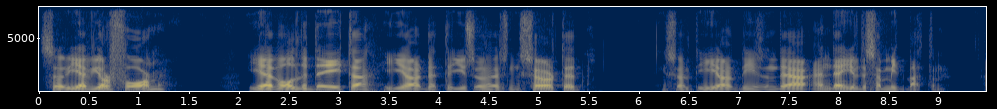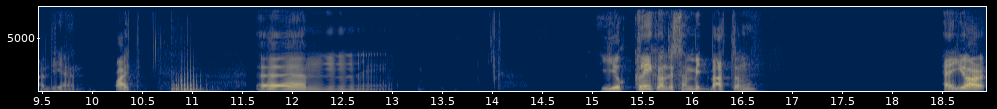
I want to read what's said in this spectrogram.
So you have your form, you have all the data here that the user has inserted, insert here, this and there, and then you have the submit button at the end, right? Um, you click on the submit button, and you are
